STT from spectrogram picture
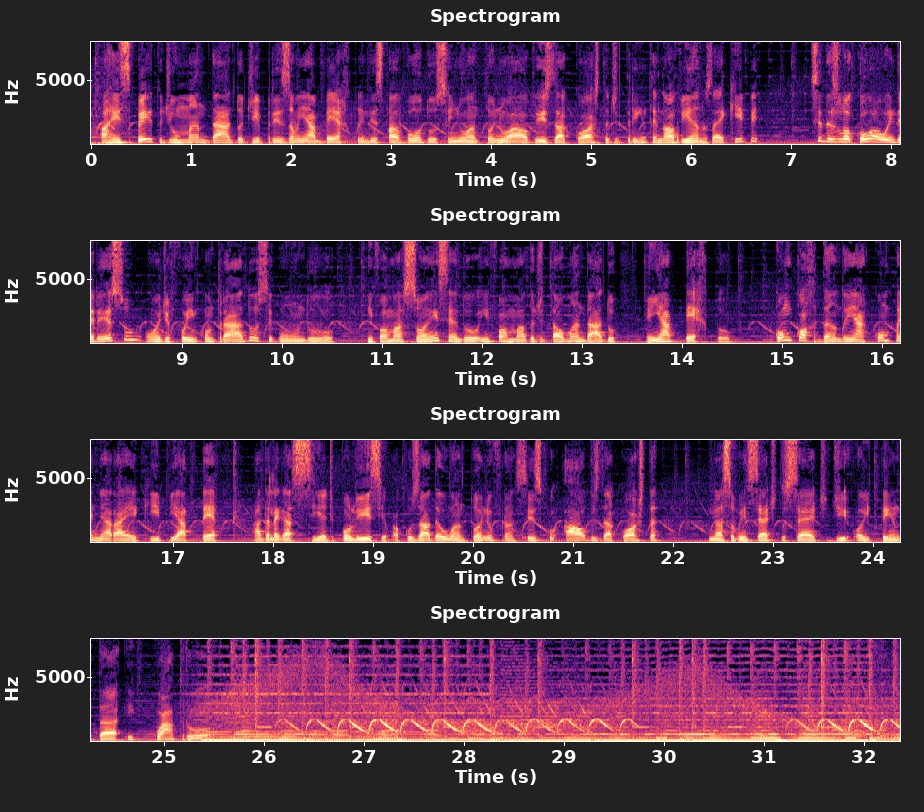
a respeito de um mandado de prisão em aberto em desfavor do senhor Antônio Alves da Costa, de 39 anos. A equipe se deslocou ao endereço onde foi encontrado, segundo informações, sendo informado de tal mandado em aberto, concordando em acompanhar a equipe até a delegacia de polícia. O acusado é o Antônio Francisco Alves da Costa, nasceu em 7 de 7 de 84.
